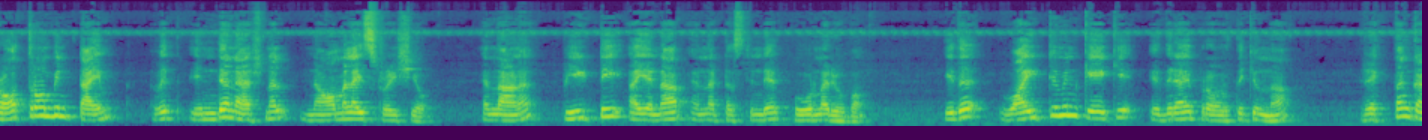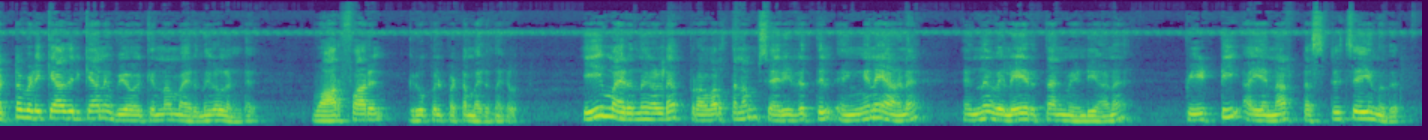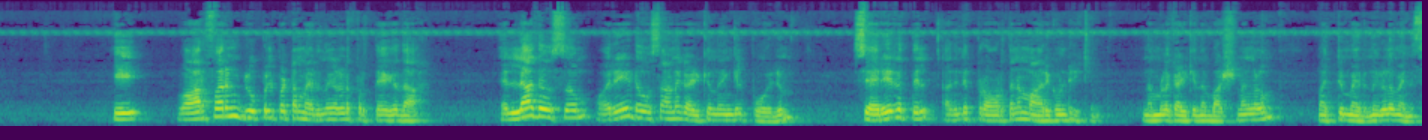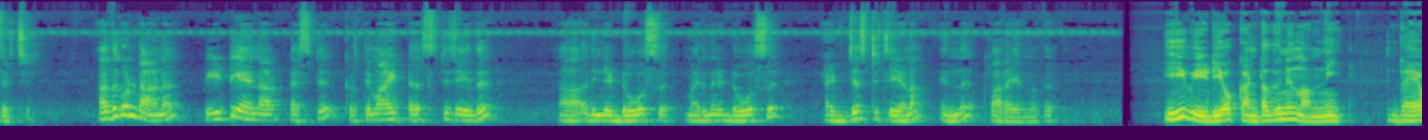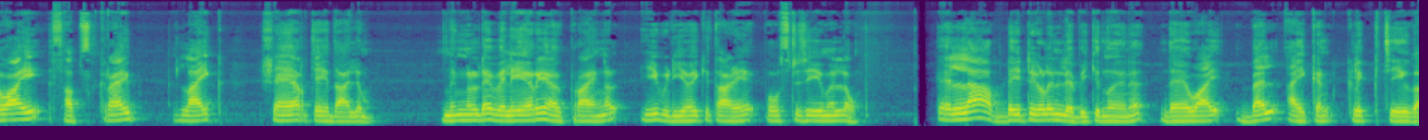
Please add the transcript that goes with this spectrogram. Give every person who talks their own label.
Speaker 1: Prothrombin time with international normalised ratio എന്നാണ് P T I N R എന്ന ടെസ്റ്റിന്റെ പൂർണരൂപം ഇത് വൈറ്റമിൻ കെക്ക് എതിരായി പ്രവർത്തിക്കുന്ന രക്തം കട്ട പിടിക്കാതിരിക്കാൻ ഉപയോഗിക്കുന്ന മരുന്നുകളുണ്ട്. വാർഫാറിൻ ഗ്രൂപ്പിൽപ്പെട്ട മരുന്നുകൾ. ഈ മരുന്നുകളുടെ പ്രവർത്തനം ശരീരത്തിൽ എങ്ങനെയാണ് എന്ന് വിലയിരുത്താൻ വേണ്ടിയാണ് P T I N R test ചെയ്യുന്നത്. ഈ വാർഫറിൻ ഗ്രൂപ്പിൽപ്പെട്ട മരുന്നുകളുടെ പ്രത്യേകത എല്ലാ ദിവസവും ഒരേ ഡോസാണ് കഴിക്കുന്നതെങ്കിൽ പോലും ശരീരത്തിൽ അതിന്റെ പ്രവർത്തനം മാറിക്കൊണ്ടിരിക്കും. നമ്മൾ കഴിക്കുന്ന ഭക്ഷണങ്ങളും മറ്റു മരുന്നുകളും അനുസരിച്ച്. അതുകൊണ്ടാണ് P T N R test കൃത്യമായി ടെസ്റ്റ് ചെയ്ത് അതിന്റെ ഡോസ് മരുന്നിന്റെ ഡോസ് അഡ്ജസ്റ്റ് ചെയ്യണം എന്ന് പറയുന്നത്. ഈ വീഡിയോ കണ്ടതിന് നന്ദി. ദയവായി സബ്സ്ക്രൈബ് ലൈക്ക് ഷെയർ ചെയ്താലും നിങ്ങളുടെ വിലയേറിയ അഭിപ്രായങ്ങൾ ഈ വീഡിയോയ്ക്ക് താഴെ പോസ്റ്റ് ചെയ്യുമല്ലോ. എല്ലാ അപ്ഡേറ്റുകളും ലഭിക്കുന്നതിന് ദയവായി ബെൽ ഐക്കൺ ക്ലിക്ക് ചെയ്യുക.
